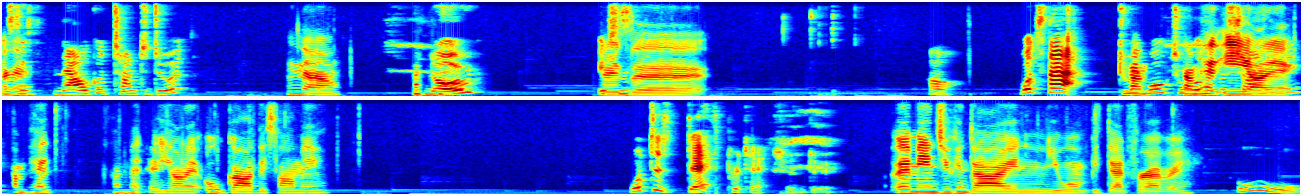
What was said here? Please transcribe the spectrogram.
Is Okay. this now a good time to do it? No, No. It's there's a. oh. What's that? Do we Come, walk come towards hit the E on it. thing? Come hit. Come hit Okay. E on it. Oh God, they saw me. What does death protection do? It means you can die and you won't be dead forever. Ooh,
